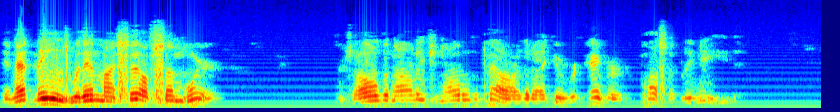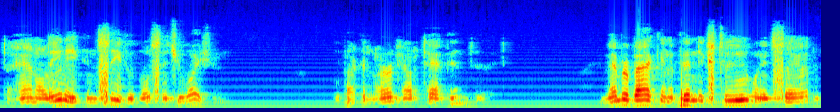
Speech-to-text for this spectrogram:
then that means within myself somewhere there's all the knowledge and all the power that I could ever possibly need to handle any conceivable situation if I could learn how to tap into it. Remember back in Appendix 2 when it said,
